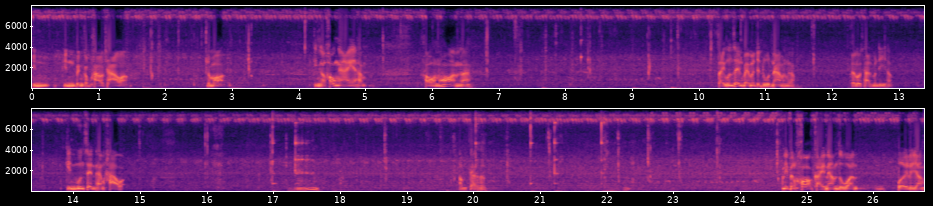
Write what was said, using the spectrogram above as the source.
กินกินเป็นกับข้าวเช้าอะเฉพาะกินกับข้าวงายอะครับข้าวห้อนๆนะใส่วุ้นเส้นไปมันจะดูดน้ำมันครับ แต่รสชาติมันดีครับ กินวุ้นเส้นแทนข้าวอะทำใจเถอะอันนี้เป็นข้อไก่น้ำดูว่าเปื่อยหรือยัง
